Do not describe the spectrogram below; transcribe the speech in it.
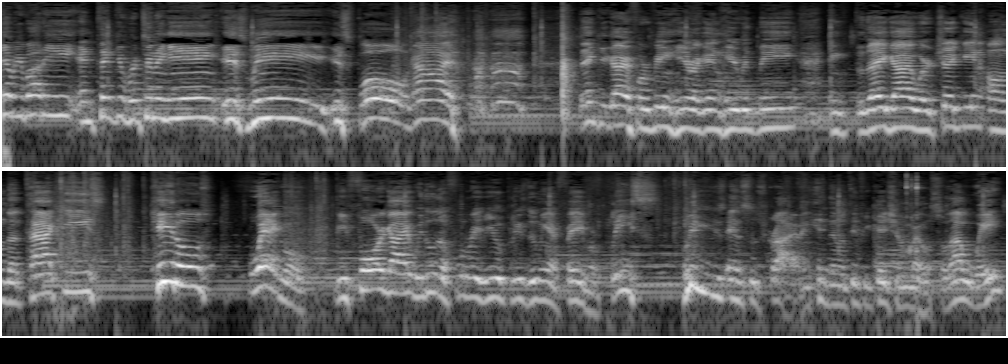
everybody, and thank you for tuning in. It's me, it's Paul, guys. thank you guys for being here again here with me. And today, guys, we're checking on the Takis Kettlez Fuego. Before, guys, we do the full review, please do me a favor. Please, please, and subscribe and hit the notification bell. So that way,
